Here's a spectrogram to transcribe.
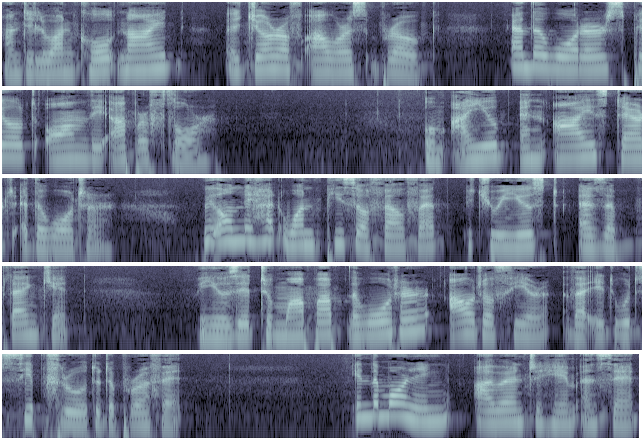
Until one cold night, a jar of ours broke and the water spilled on the upper floor. Um Ayub and I stared at the water. We only had one piece of velvet which we used as a blanket. We used it to mop up the water out of fear that it would seep through to the Prophet. In the morning, I went to him and said,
